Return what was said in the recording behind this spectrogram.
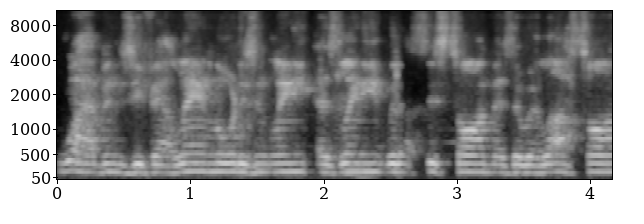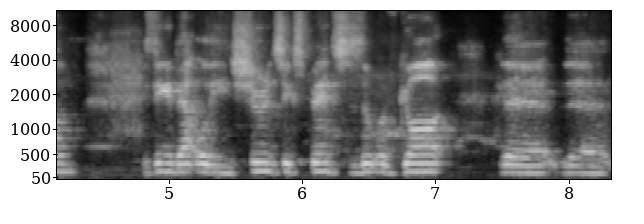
what happens if our landlord isn't lenient, as lenient with us this time as they were last time? You think about all the insurance expenses that we've got, the the,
